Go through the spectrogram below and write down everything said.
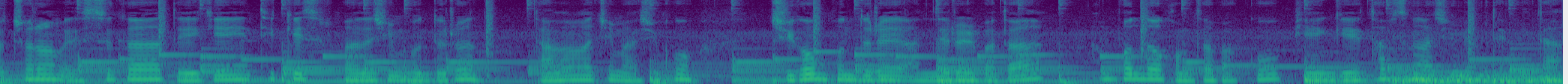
저처럼 S가 4개인 티켓을 받으신 분들은 당황하지 마시고 직원분들의 안내를 받아 한 번 더 검사받고 비행기에 탑승하시면 됩니다.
